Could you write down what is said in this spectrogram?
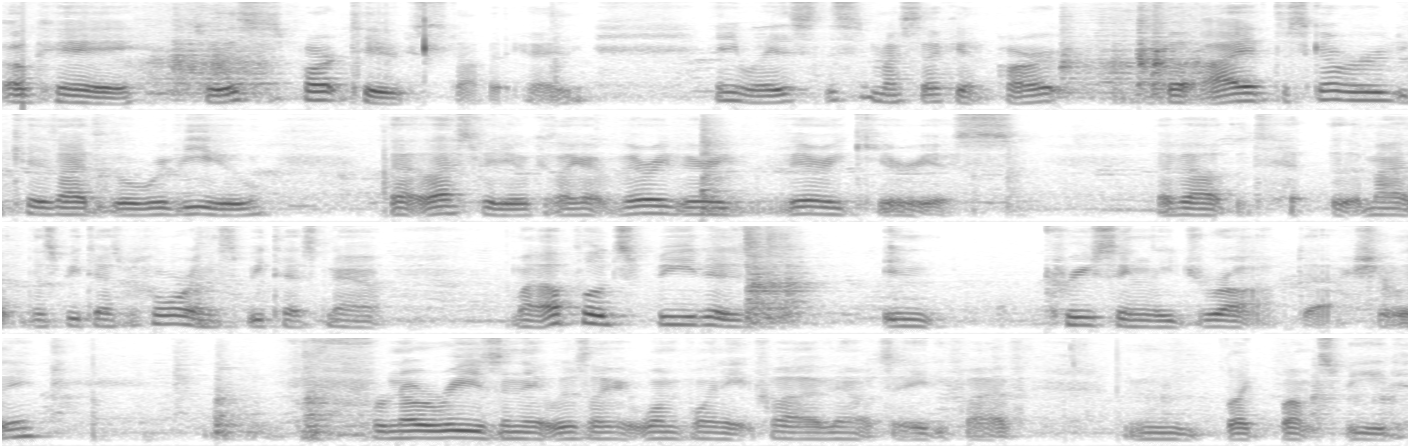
Okay, so this is part two. Stop it, Kylie. Anyways, this is my second part, but I discovered because I had to go review that last video because I got very, very, very curious about the my the speed test before and the speed test now. My upload speed has increasingly dropped, actually. For no reason, it was like 1.85, now it's 85. Mm, like bump speed.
